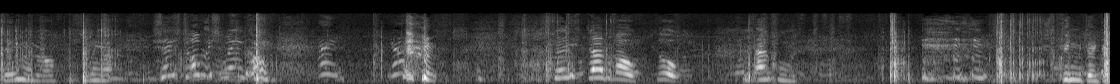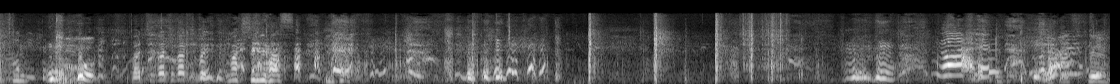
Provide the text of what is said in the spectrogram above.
Stell mal drauf. Ich spring auf. Stell dich drauf, ich spring drauf. Nein. Ja. Stell dich da drauf. So. Mit einem Fuß. Spring mit deinem ganzen Warte, warte, warte, warte. Mach sie das. Nein! Jetzt film.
